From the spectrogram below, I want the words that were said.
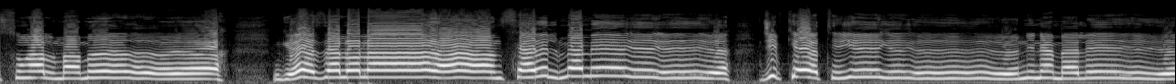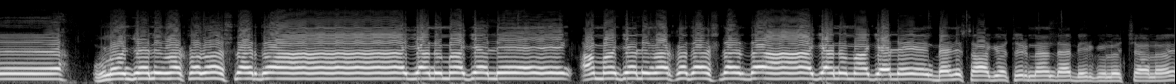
su almamı. Güzel olan sevilmemi Cip kötüyü ninemeli Ulan gelin arkadaşlar da yanıma gelin. Aman gelin arkadaşlar da yanıma gelin. Beni sağ götürmen de bir gülü çalın.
